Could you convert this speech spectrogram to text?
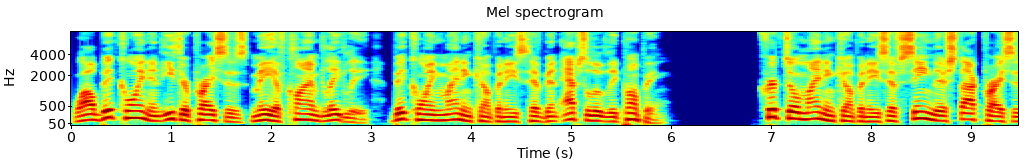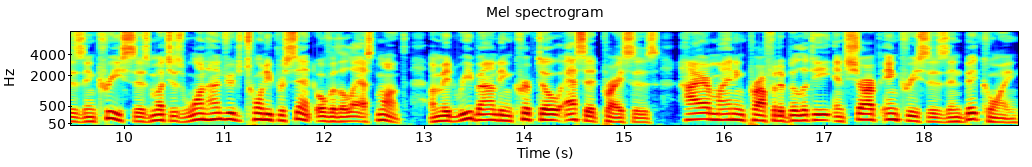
While Bitcoin and Ether prices may have climbed lately, Bitcoin mining companies have been absolutely pumping. Crypto mining companies have seen their stock prices increase as much as 120% over the last month, amid rebounding crypto asset prices, higher mining profitability, and sharp increases in Bitcoin,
